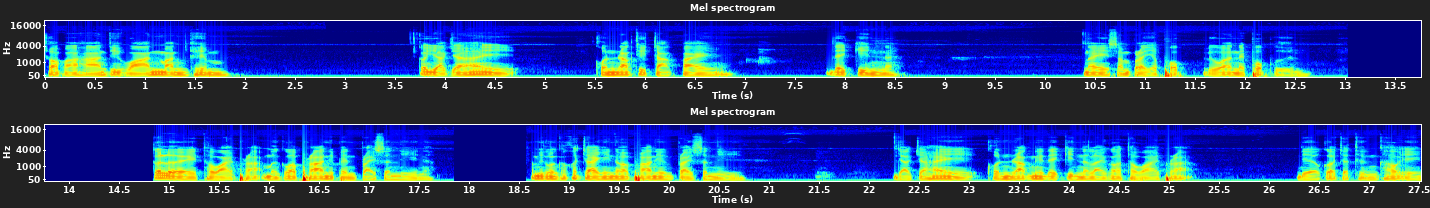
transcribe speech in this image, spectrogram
ชอบอาหารที่หวานมันเค็ม ก็อยากจะให้ คนรักที่จากไปได้กินนะในสัมปรายภพหรือว่าในภพอื่น ก็เลยถวายพระเหมือนกับว่าพระนี่เป็นปลายสนีนะมีคนเขาเข้าใจงี้นะว่าพระนี่เป็นปลายสนีอยากจะให้คนรักนี่ได้กินอะไรก็ถวายพระ เดี๋ยวก็จะถึงเขาเอง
